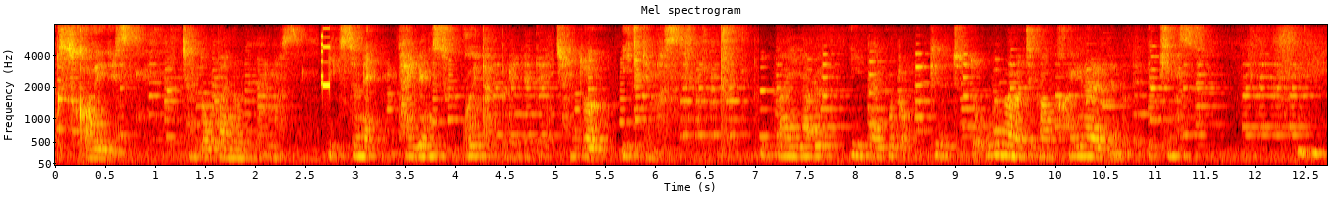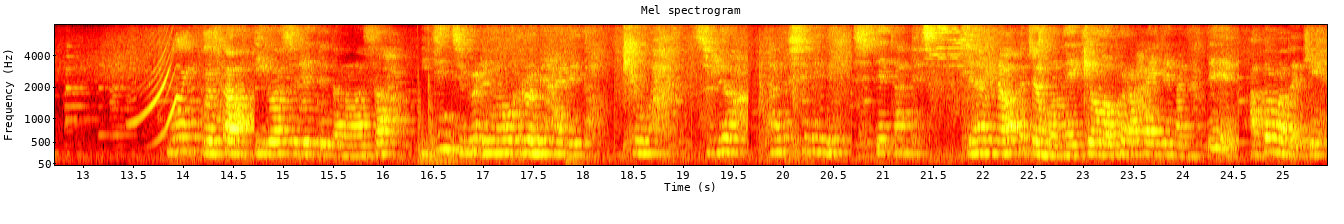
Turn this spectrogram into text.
クソ可愛いです。ちゃんとおっぱい飲んでくれます。5つ目排便すっごいたっぷり出てちゃんと生きてます。いっぱいやる言いたいことけどちょっとお風呂の時間限られてるので行きます。もう一個さ言い忘れてたのはさ1日ぶりのお風呂に入れた。今日はそれを楽しみにしてたんです。ちなみに赤ちゃんもね今日はお風呂入れなくて頭だけ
